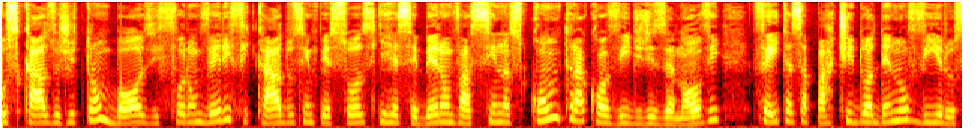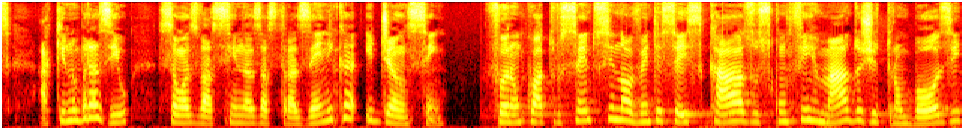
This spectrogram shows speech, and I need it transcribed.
Os casos de trombose foram verificados em pessoas que receberam vacinas contra a Covid-19 feitas a partir do adenovírus. Aqui no Brasil, são as vacinas AstraZeneca e Janssen. Foram 496 casos confirmados de trombose,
